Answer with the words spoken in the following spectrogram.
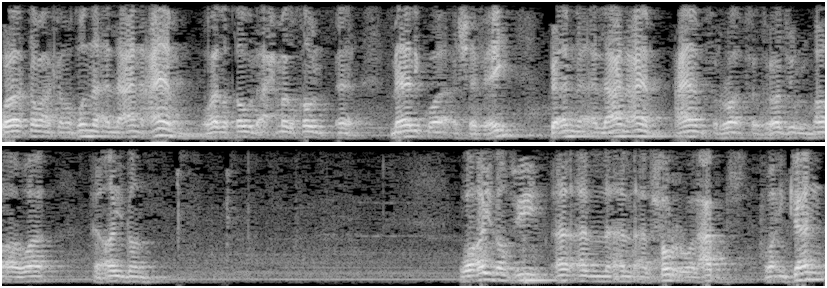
وطبعا كما قلنا اللعان عام وهذا قول أحمد وقول آه، مالك والشافعي بأن اللعان عام عام في الرجل والمرأة وأيضا وأيضا في الحر والعبد. وإن كان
